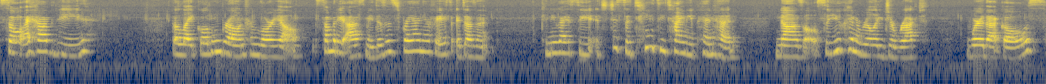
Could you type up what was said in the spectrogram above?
so I have the the light golden brown from L'Oreal. Somebody asked me, does it spray on your face? It doesn't. Can you guys see? It's just a teensy tiny pinhead nozzle. So you can really direct where that goes.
